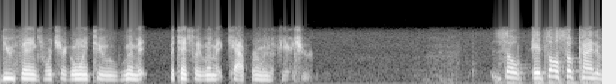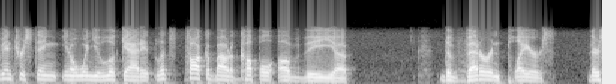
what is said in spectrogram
do things which are going to limit potentially limit cap room in the future so it's also kind of interesting, you know, when you look at it. Let's talk about a couple of the uh, the veteran players. There's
